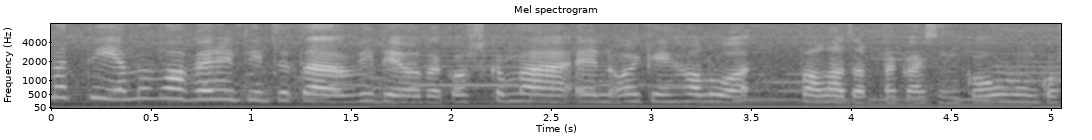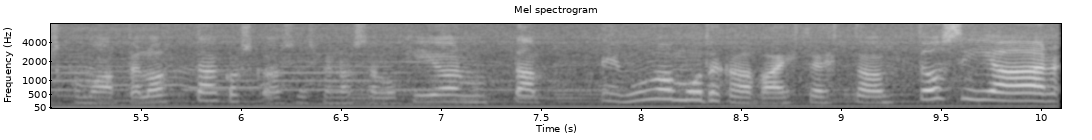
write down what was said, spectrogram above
mä tiedä, mä vaan veritin tätä videota, koska mä en oikein halua palata takaisin kouluun, koska mua pelottaa, koska on siis menossa lukioon, mutta ei mulla ole muutakaan vaihtoehtoa. Tosiaan,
